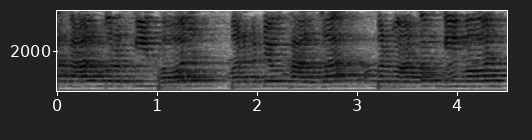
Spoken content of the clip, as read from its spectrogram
ਅਕਾਲ ਪੁਰਖ ਕੀ ਫੌਜ ਪ੍ਰਗਟਿਓ ਖਾਲਸਾ, ਪਰਮਾਤਮ ਕੀ ਮੌਜ।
